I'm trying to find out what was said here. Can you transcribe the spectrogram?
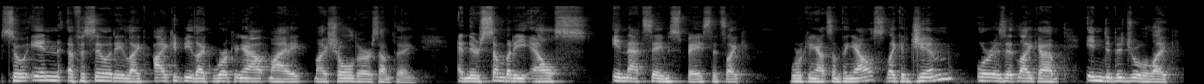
so in a facility like I could be like working out my my shoulder or something and there's somebody else in that same space that's like working out something else like a gym or is it like a individual like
